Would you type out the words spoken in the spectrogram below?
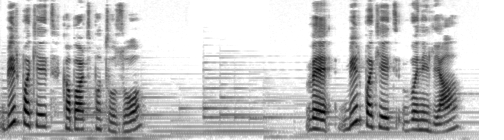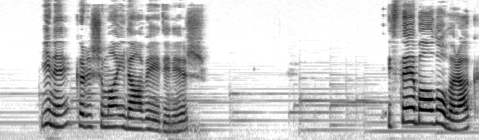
1 paket kabartma tozu ve 1 paket vanilya yine karışıma ilave edilir. İsteğe bağlı olarak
